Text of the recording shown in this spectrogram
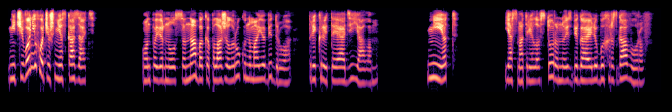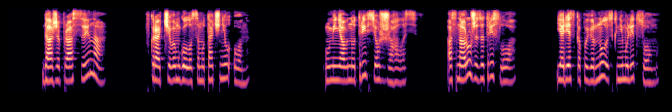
Ничего не хочешь мне сказать?» Он повернулся на бок и положил руку на мое бедро, прикрытое одеялом. «Нет». Я смотрела в сторону, избегая любых разговоров. «Даже про сына?» — вкрадчивым голосом уточнил он. У меня внутри все сжалось, а снаружи затрясло. Я резко повернулась к нему лицом.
